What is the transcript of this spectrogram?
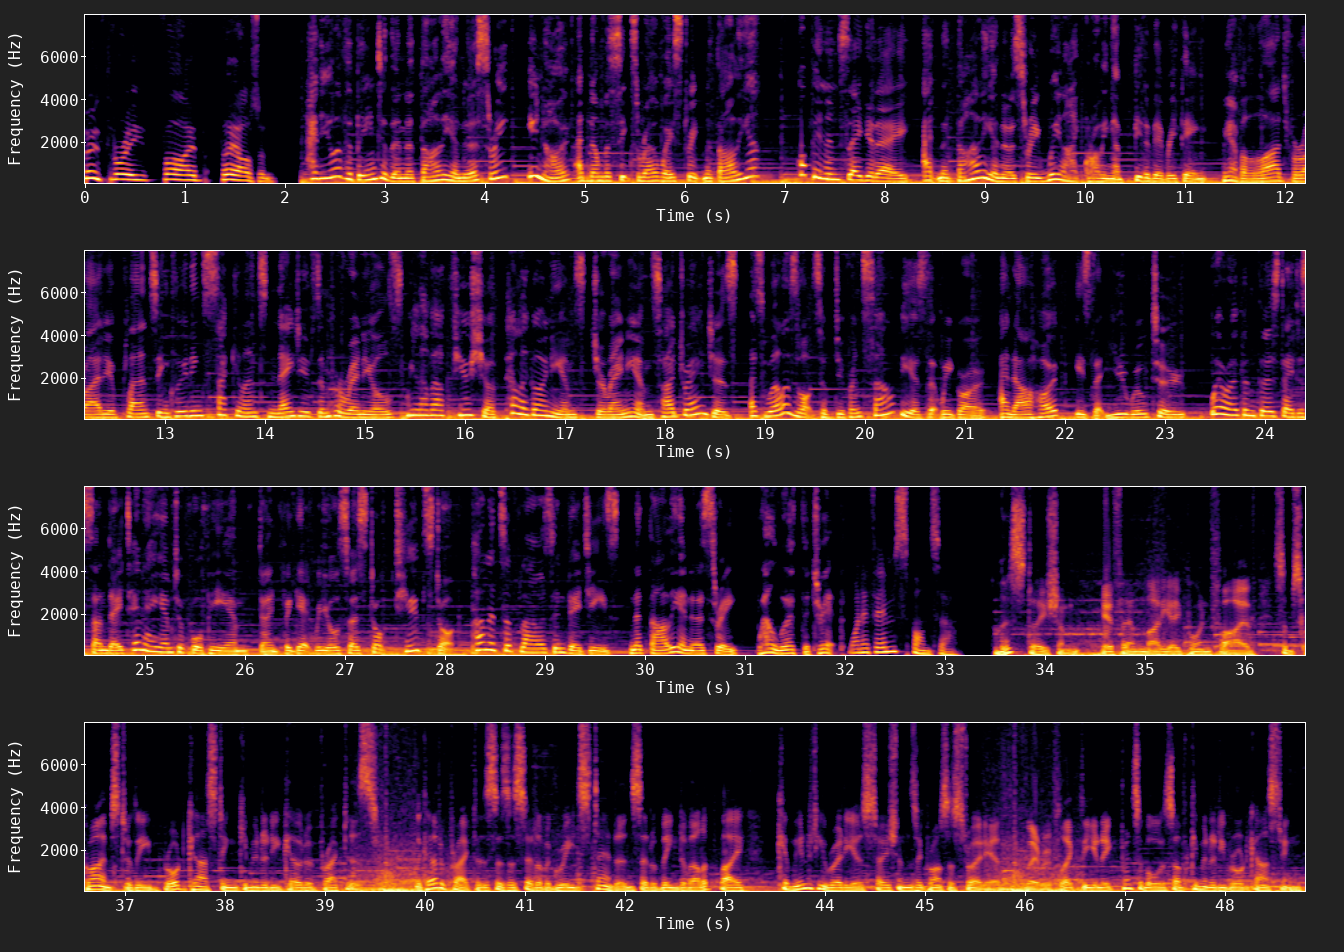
235000. Have you ever been to the Nathalia Nursery? You know, at number 6 Railway Street, Nathalia? Hop in and say g'day. At Nathalia Nursery, we like growing a bit of everything. We have a large variety of plants, including succulents, natives, and perennials. We love our fuchsia, pelargoniums, geraniums, hydrangeas, as well as lots of different salvias that we grow. And our hope is that you will too. We're open Thursday to Sunday, 10am to 4pm. Don't forget, we also stock tube stock, punnets of flowers and veggies. Nathalia Nursery, well worth the trip. 1FM sponsor. This station, FM 98.5, subscribes to the Broadcasting Community Code of Practice. The Code of Practice is a set of agreed standards that have been developed by community radio stations across Australia. They reflect the unique principles of community broadcasting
